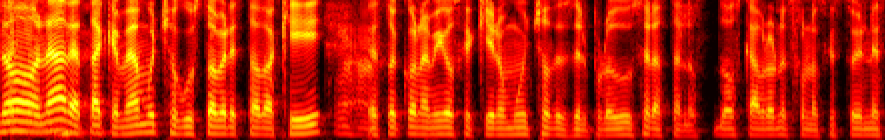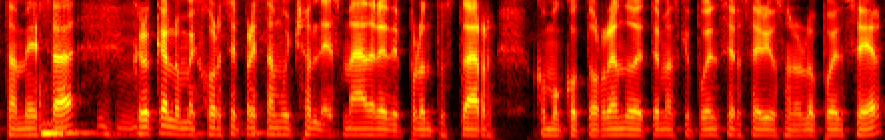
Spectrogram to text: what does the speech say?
No, nada de ataque. Me da mucho gusto haber estado aquí. Ajá. Estoy con amigos que quiero mucho, desde el producer hasta los dos cabrones con los que estoy en esta mesa. Creo que a lo mejor se presta mucho al desmadre de pronto estar como cotorreando de temas que pueden ser serios o no lo pueden ser.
